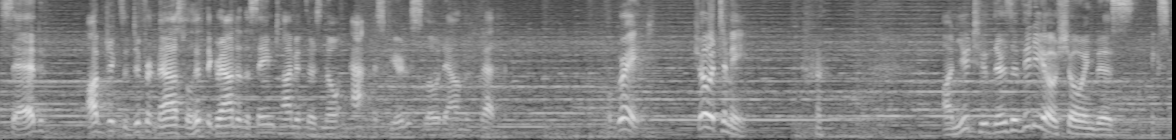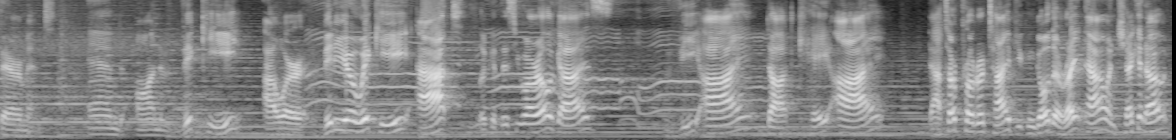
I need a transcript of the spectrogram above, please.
said, objects of different mass will hit the ground at the same time if there's no atmosphere to slow down the feather. Well, great. Show it to me. on YouTube, there's a video showing this experiment. And on Viki, our video wiki at, look at this URL, guys, vi.ki, that's our prototype. You can go there right now and check it out.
